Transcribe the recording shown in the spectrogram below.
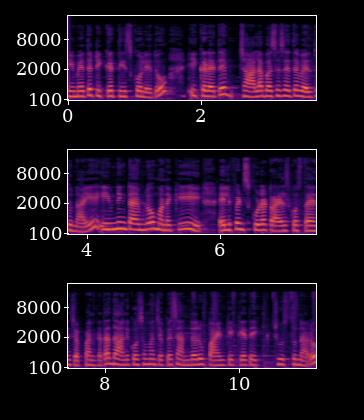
మేమైతే టికెట్ తీసుకోలేదు. ఇక్కడైతే చాలా బస్సెస్ అయితే వెళ్తున్నాయి. ఈవినింగ్ టైంలో మనకి ఎలిఫెంట్స్ కూడా ట్రయల్స్కి వస్తాయని చెప్పాను కదా దానికోసం అని చెప్పేసి అందరూ పైనకి ఎక్కి అయితే చూస్తున్నారు.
